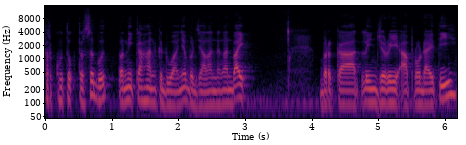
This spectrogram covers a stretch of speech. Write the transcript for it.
terkutuk tersebut, pernikahan keduanya berjalan dengan baik. Berkat lingerie Aphrodite,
